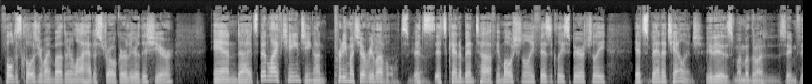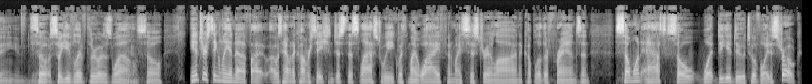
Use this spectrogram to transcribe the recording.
full disclosure, my mother-in-law had a stroke earlier this year, and uh, it's been life changing on pretty much every Yeah, level. It's yeah. it's it's kind of been tough emotionally, physically, spiritually. It's been a challenge. it is. My mother-in-law did the same thing, and yeah. So so you've lived through it as well. Yeah. So interestingly enough, I, I was having a conversation just this last week with my wife and my sister-in-law and a couple other friends, and someone asked, "So what do you do to avoid a stroke?"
